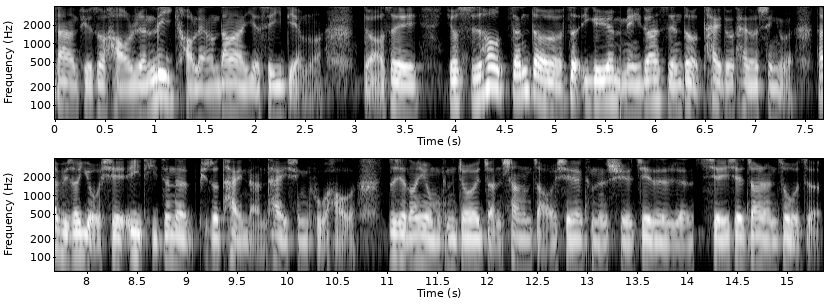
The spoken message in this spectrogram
当然，比如说好人力考量，当然也是一点嘛，对吧？所以有时候真的这一个月每一段时间都有太多太多新闻。那比如说有些议题真的，比如说太难太辛苦好了，这些东西我们可能就会转向找一些可能学界的人写一些专栏作者。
